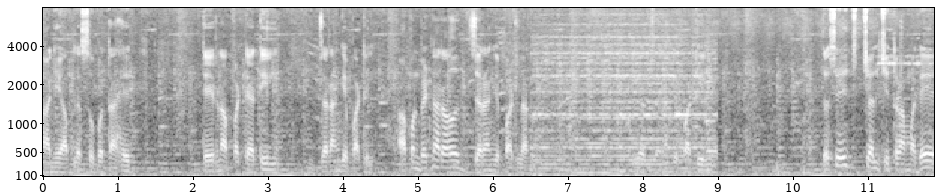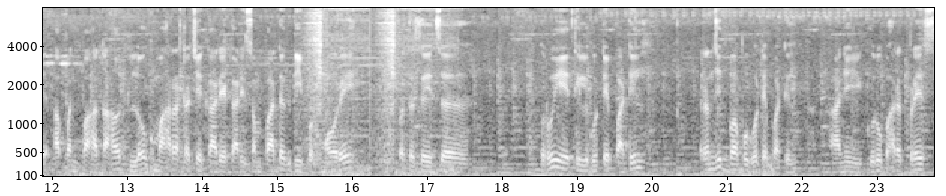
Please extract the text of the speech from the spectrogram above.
आणि आपल्यासोबत आहेत तेरणा पट्ट्यातील जरांगे पाटील. आपण भेटणार आहोत जरांगे पाटलांना. जरांगे पाटील तसेच चलचित्रामध्ये आपण पाहत आहोत लोक महाराष्ट्राचे कार्यकारी संपादक दीपक मोरे व तसेच रुई येथील गोटे पाटील रणजित बापू गोटे पाटील आणि गुरु भारत प्रेस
